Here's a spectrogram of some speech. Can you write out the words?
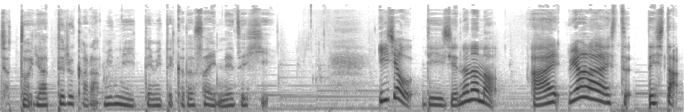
ちょっとやってるから見に行ってみてくださいねぜひ。以上 DJ7 の I Realized でした。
